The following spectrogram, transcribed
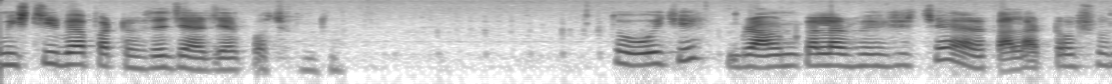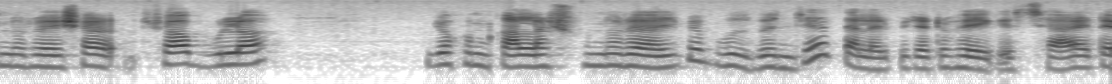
মিষ্টির ব্যাপারটা হচ্ছে যার যার পছন্দ। তো ওই যে ব্রাউন কালার হয়ে এসেছে আর কালারটাও সুন্দর হয়ে সবগুলো যখন কালার সুন্দর হয়ে আসবে বুঝবেন যে তেলের পিঠাটা হয়ে গেছে। আর এটা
